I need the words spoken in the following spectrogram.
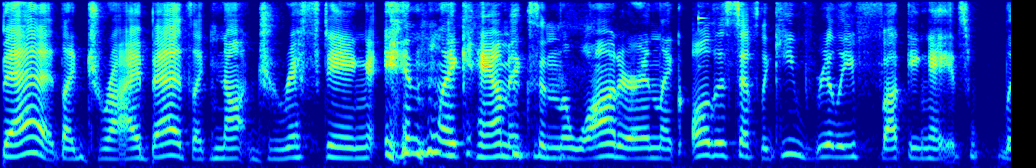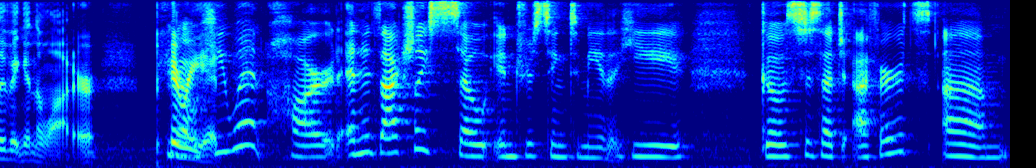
bed like dry beds like not drifting in like hammocks in the water and like all this stuff like he really fucking hates living in the water Period. No, he went hard. And it's actually so interesting to me that he goes to such efforts um,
